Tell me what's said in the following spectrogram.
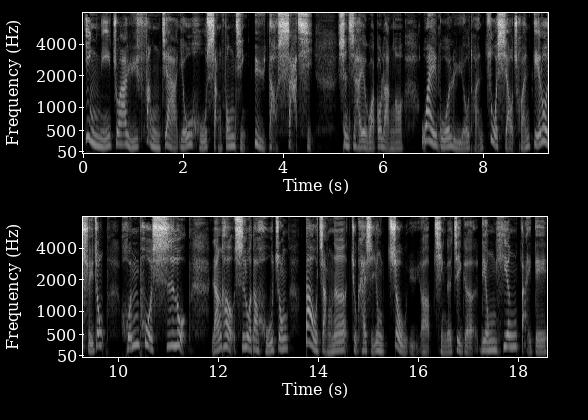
印尼抓鱼放假游湖赏风景，遇到煞气。甚至还有瓦沟郎哦，外国旅游团坐小船跌落水中，魂魄失落，然后失落到湖中。道长呢，就开始用咒语啊，请了这个龙兄歹爹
